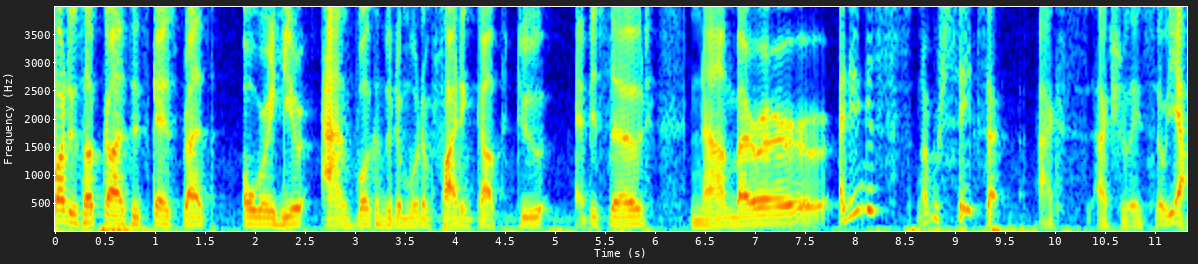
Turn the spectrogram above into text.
What is up guys, it's GamesBrat over here and welcome to the Mutant Fighting Cup 2 episode number, I think it's number 6 actually, so yeah,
